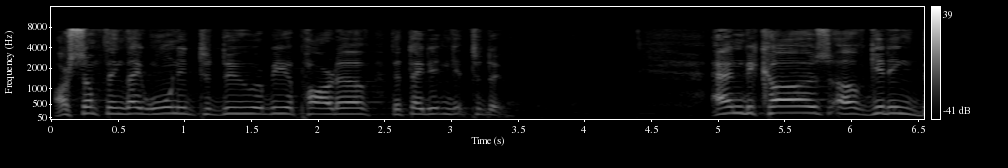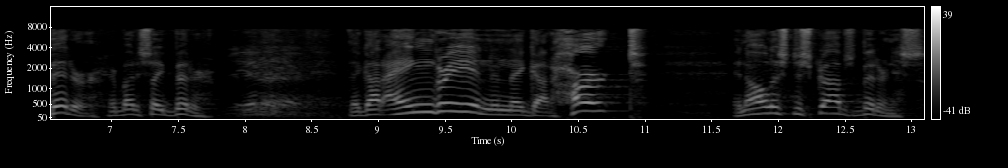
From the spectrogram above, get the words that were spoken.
or something they wanted to do or be a part of that they didn't get to do. And because of getting bitter, everybody say bitter. bitter. They got angry and then they got hurt, and all this describes bitterness.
